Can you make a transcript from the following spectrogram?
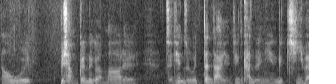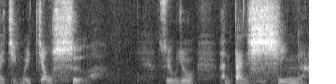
然后我又不想跟那个妈的整天只会瞪大眼睛看着你那个几百警卫交涉啊，所以我就很担心啊，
